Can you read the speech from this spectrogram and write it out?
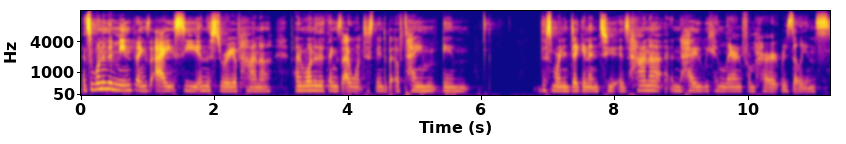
And so, one of the main things I see in the story of Hannah, and one of the things that I want to spend a bit of time um, this morning digging into, is Hannah and how we can learn from her resilience.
